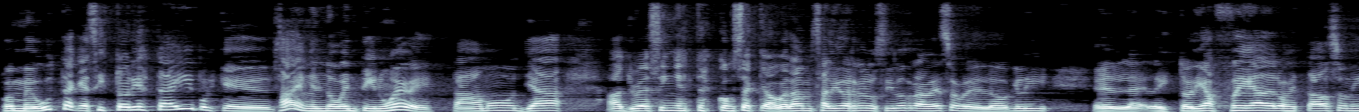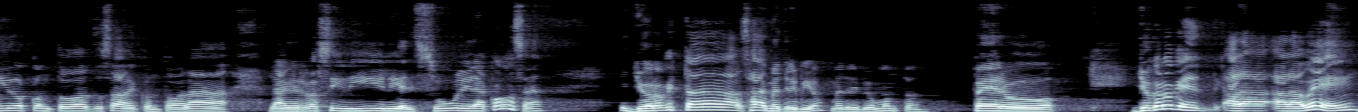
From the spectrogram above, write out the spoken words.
Pues me gusta que esa historia está ahí porque, ¿sabes? En el 99 estábamos ya addressing estas cosas que ahora han salido a relucir otra vez sobre el ugly la historia fea de los Estados Unidos con toda, tú sabes, con toda la, la, guerra civil y el sur y la cosa. Yo creo que está, ¿sabes? Me tripió, me tripió un montón. Pero yo creo que a la, a la vez,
